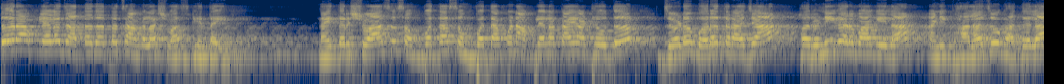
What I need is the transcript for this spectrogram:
तर आपल्याला जाता जाता चांगला श्वास घेता येईल. नाहीतर श्वास संपता संपता पण आपल्याला काय आठवतं? जड भरत राजा हरणी गरबा गेला आणि घाला जो घातला.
